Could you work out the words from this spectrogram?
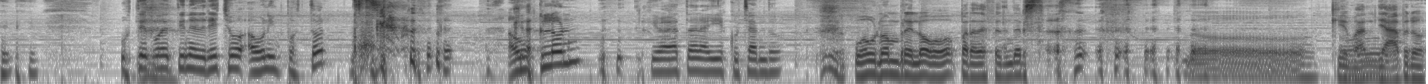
Usted puede, tiene derecho a un impostor. a un clon que va a estar ahí escuchando. O a un hombre lobo para defenderse. no, qué Oh. mal. Ya, pero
